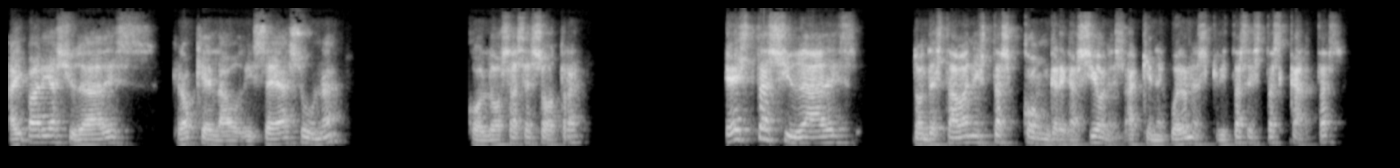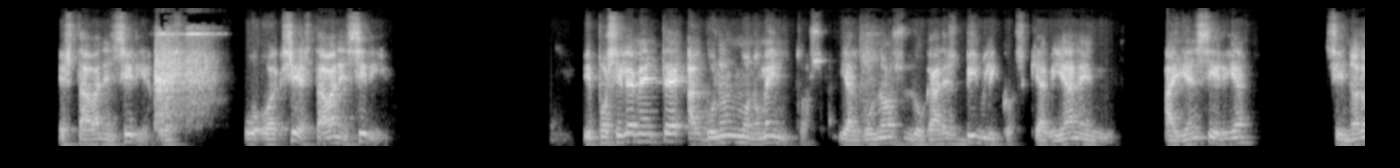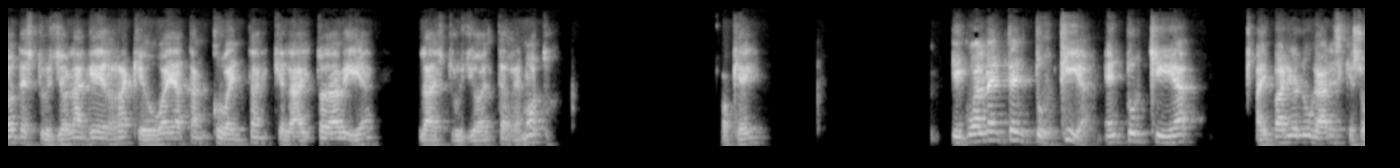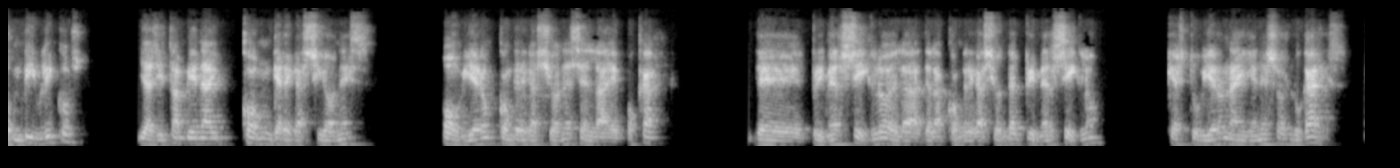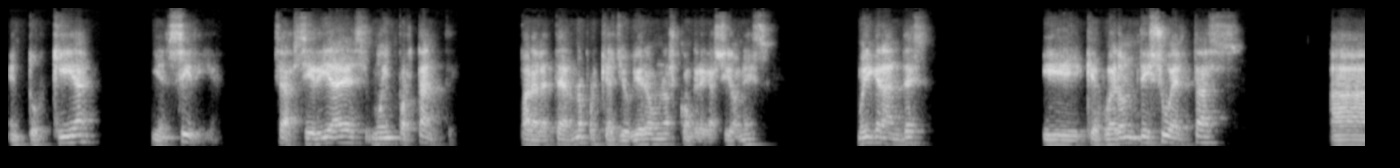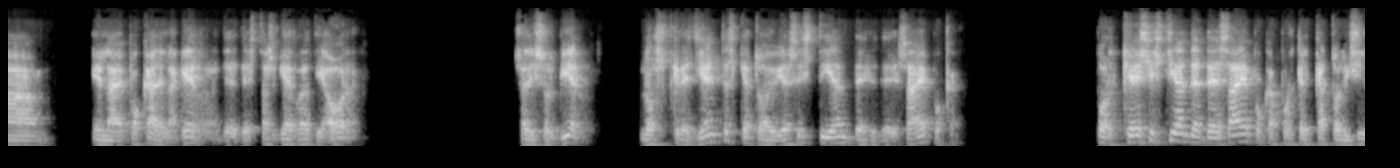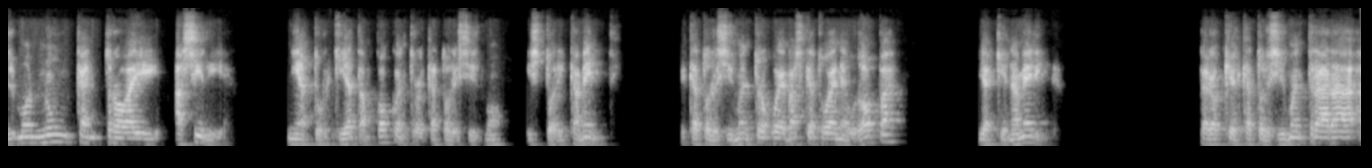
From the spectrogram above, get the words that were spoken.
hay varias ciudades, creo que la Odisea es una, Colosas es otra. Estas ciudades donde estaban estas congregaciones a quienes fueron escritas estas cartas, estaban en Siria. sí, estaban en Siria y posiblemente algunos monumentos y algunos lugares bíblicos que habían en, ahí en Siria, si no los destruyó la guerra que hubo allá tan cruenta, que la hay todavía, la destruyó el terremoto. ¿Ok? Igualmente en Turquía. En Turquía hay varios lugares que son bíblicos y allí también hay congregaciones, o vieron congregaciones en la época del primer siglo, de la, de la congregación del primer siglo, que estuvieron ahí en esos lugares, en Turquía y en Siria. O sea, Siria es muy importante para el Eterno porque allí hubieron unas congregaciones muy grandes y que fueron disueltas ah, en la época de la guerra, de, estas guerras de ahora. Se disolvieron. Los creyentes que todavía existían desde esa época ¿Por qué existían desde esa época? Porque el catolicismo nunca entró ahí a Siria, ni a Turquía tampoco entró el catolicismo históricamente. El catolicismo entró fue más que todo en Europa y aquí en América. Pero que el catolicismo entrara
